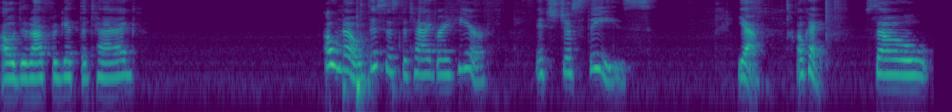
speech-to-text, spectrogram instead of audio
oh did I forget the tag? Oh no, this is the tag right here. It's just these. Yeah. Okay. So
